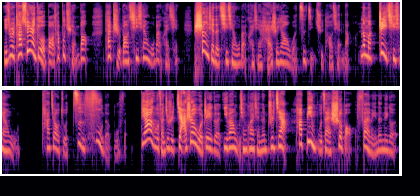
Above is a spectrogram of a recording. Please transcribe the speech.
也就是他虽然给我报，他不全报，他只报七千五百块钱，剩下的七千五百块钱还是要我自己去掏钱的。那么这七千五，它叫做自付的部分。第二个部分就是，假设我这个一万五千块钱的支架，它并不在社保范围的那个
